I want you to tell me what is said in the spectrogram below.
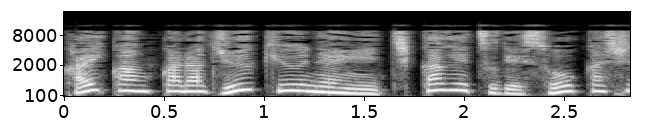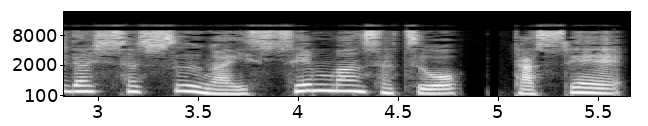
開館から19年1ヶ月で総貸出し冊数が1000万冊を達成。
